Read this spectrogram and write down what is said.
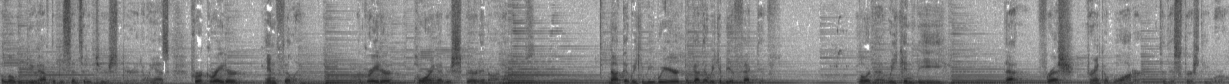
but Lord, we do have to be sensitive to your spirit. And we ask for a greater infilling, a greater pouring of your spirit in our lives. Not that we can be weird, but God, that we can be effective. Lord, that we can be that fresh drink of water to this thirsty world.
